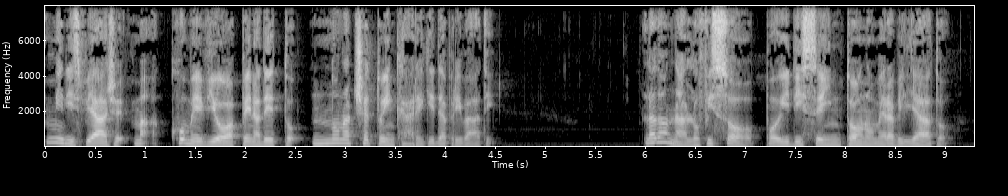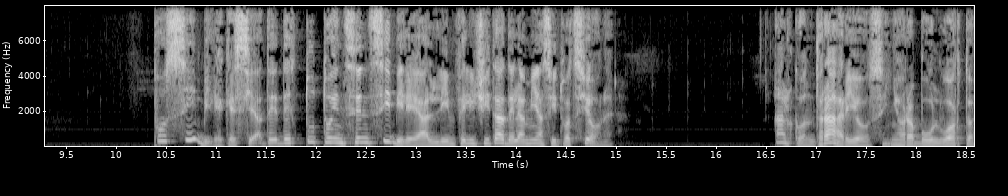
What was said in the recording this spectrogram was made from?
Mi dispiace, ma come vi ho appena detto, non accetto incarichi da privati. La donna lo fissò, poi disse in tono meravigliato. Possibile che siate del tutto insensibile all'infelicità della mia situazione? Al contrario, signora Bulworth,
